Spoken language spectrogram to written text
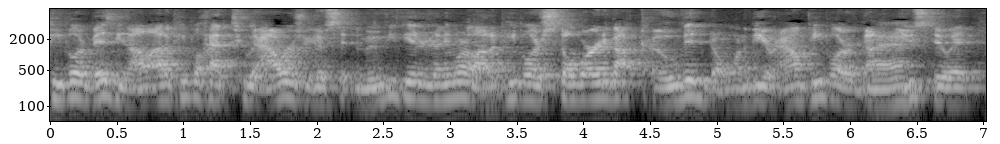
People are busy. Not a lot of people have two hours to go sit in the movie theaters anymore. A lot of people are still worried about COVID. Don't want to be around people or have gotten Yeah. used to it.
